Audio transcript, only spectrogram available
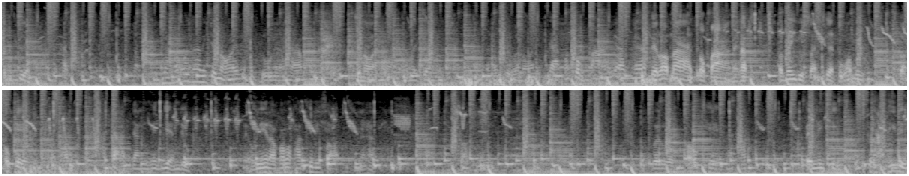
สันเขื่อน เหมือนรอบหน้าตกปลานะครับตอนนี้อยู่สันเขื่อนผมว่ามีก็โอเคนะครับอากาศยังเย็นๆอยู่ เดี๋ยววันนี้เราก็มาพักที่รีสอร์ทนะครับรีสอร์ทนี้โดยรวมก็โอเคนะครับ เป็นจริงๆสถานที่หนึ่ง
